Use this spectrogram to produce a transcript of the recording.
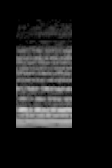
Amen.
